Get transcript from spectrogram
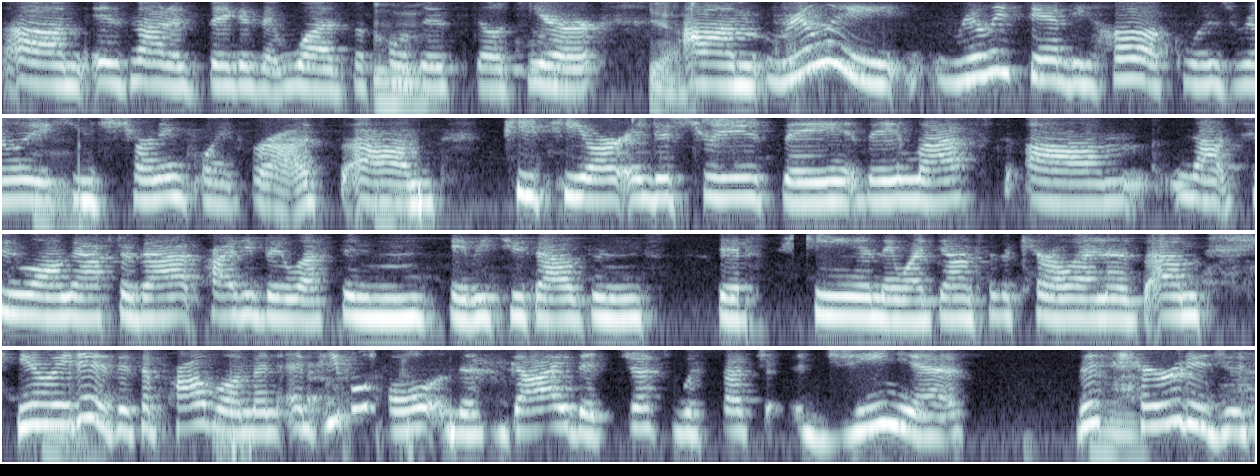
um, is not as big as it was, but Colt mm-hmm. is still here. Yeah. Um, really, really, Sandy Hook was really mm-hmm. a huge turning point for us. Um, PTR Industries, they they left um, not too long after that. I think they left in maybe 2000 15 they went down to the carolinas um, you know it is it's a problem and, and people told this guy that just was such a genius This Mhm. heritage is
